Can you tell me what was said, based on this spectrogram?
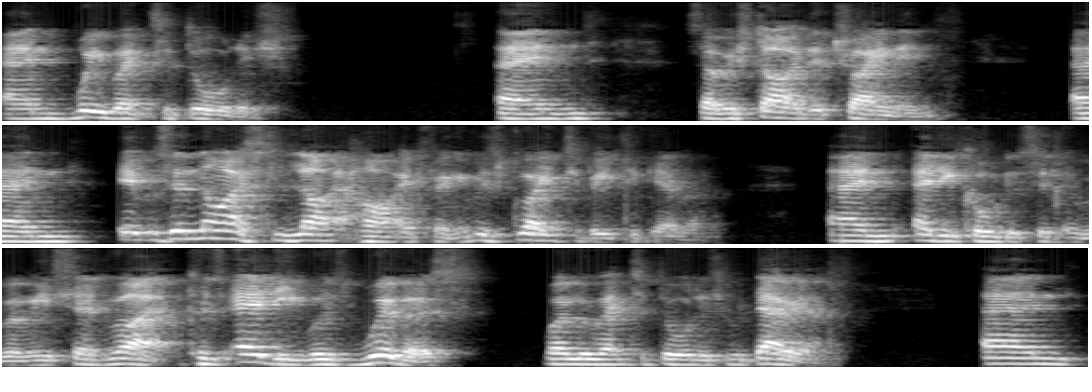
and we went to Dawlish, and so we started the training, and it was a nice, light-hearted thing. It was great to be together. And Eddie called us in the room. He said, "Right," because Eddie was with us when we went to Dawlish with Dario, and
